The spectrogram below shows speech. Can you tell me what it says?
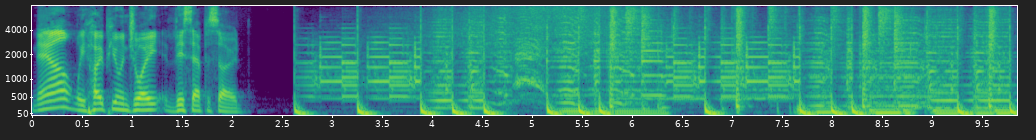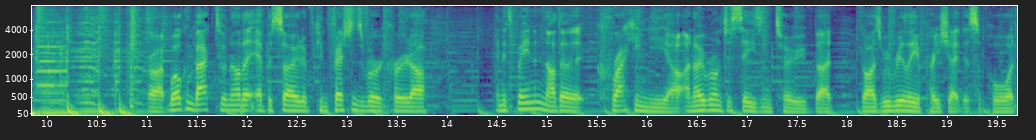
Now, we hope you enjoy this episode. All right, welcome back to another episode of Confessions of a Recruiter. And it's been another cracking year. I know we're on to season two, but guys, we really appreciate the support,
